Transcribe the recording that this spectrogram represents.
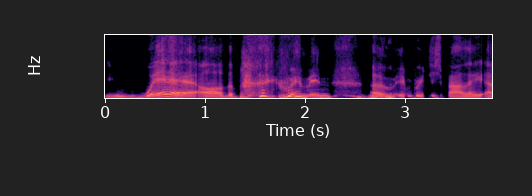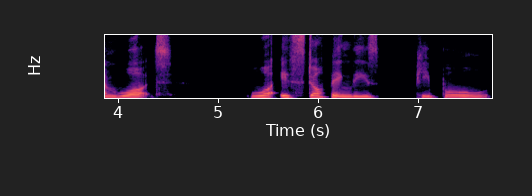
where are the black women um, in British ballet and what what is stopping these people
